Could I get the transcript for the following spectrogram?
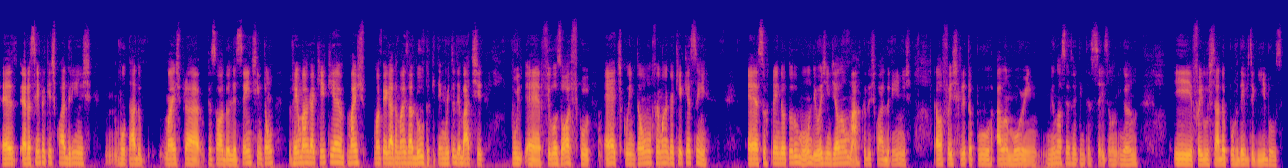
é, era sempre aqueles quadrinhos voltado mais para pessoal adolescente, então vem uma HQ que é mais uma pegada mais adulta, que tem muito debate é, filosófico, ético, então foi uma HQ que assim é, surpreendeu todo mundo e hoje em dia ela é um marco dos quadrinhos. Ela foi escrita por Alan Moore em 1986, se eu não me engano, e foi ilustrada por David Gibbons.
